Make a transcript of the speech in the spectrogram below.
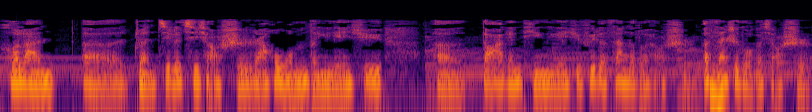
荷兰。呃，转机了七小时，然后我们等于连续，呃，到阿根廷连续飞了三个多小时，呃，三十多个小时，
